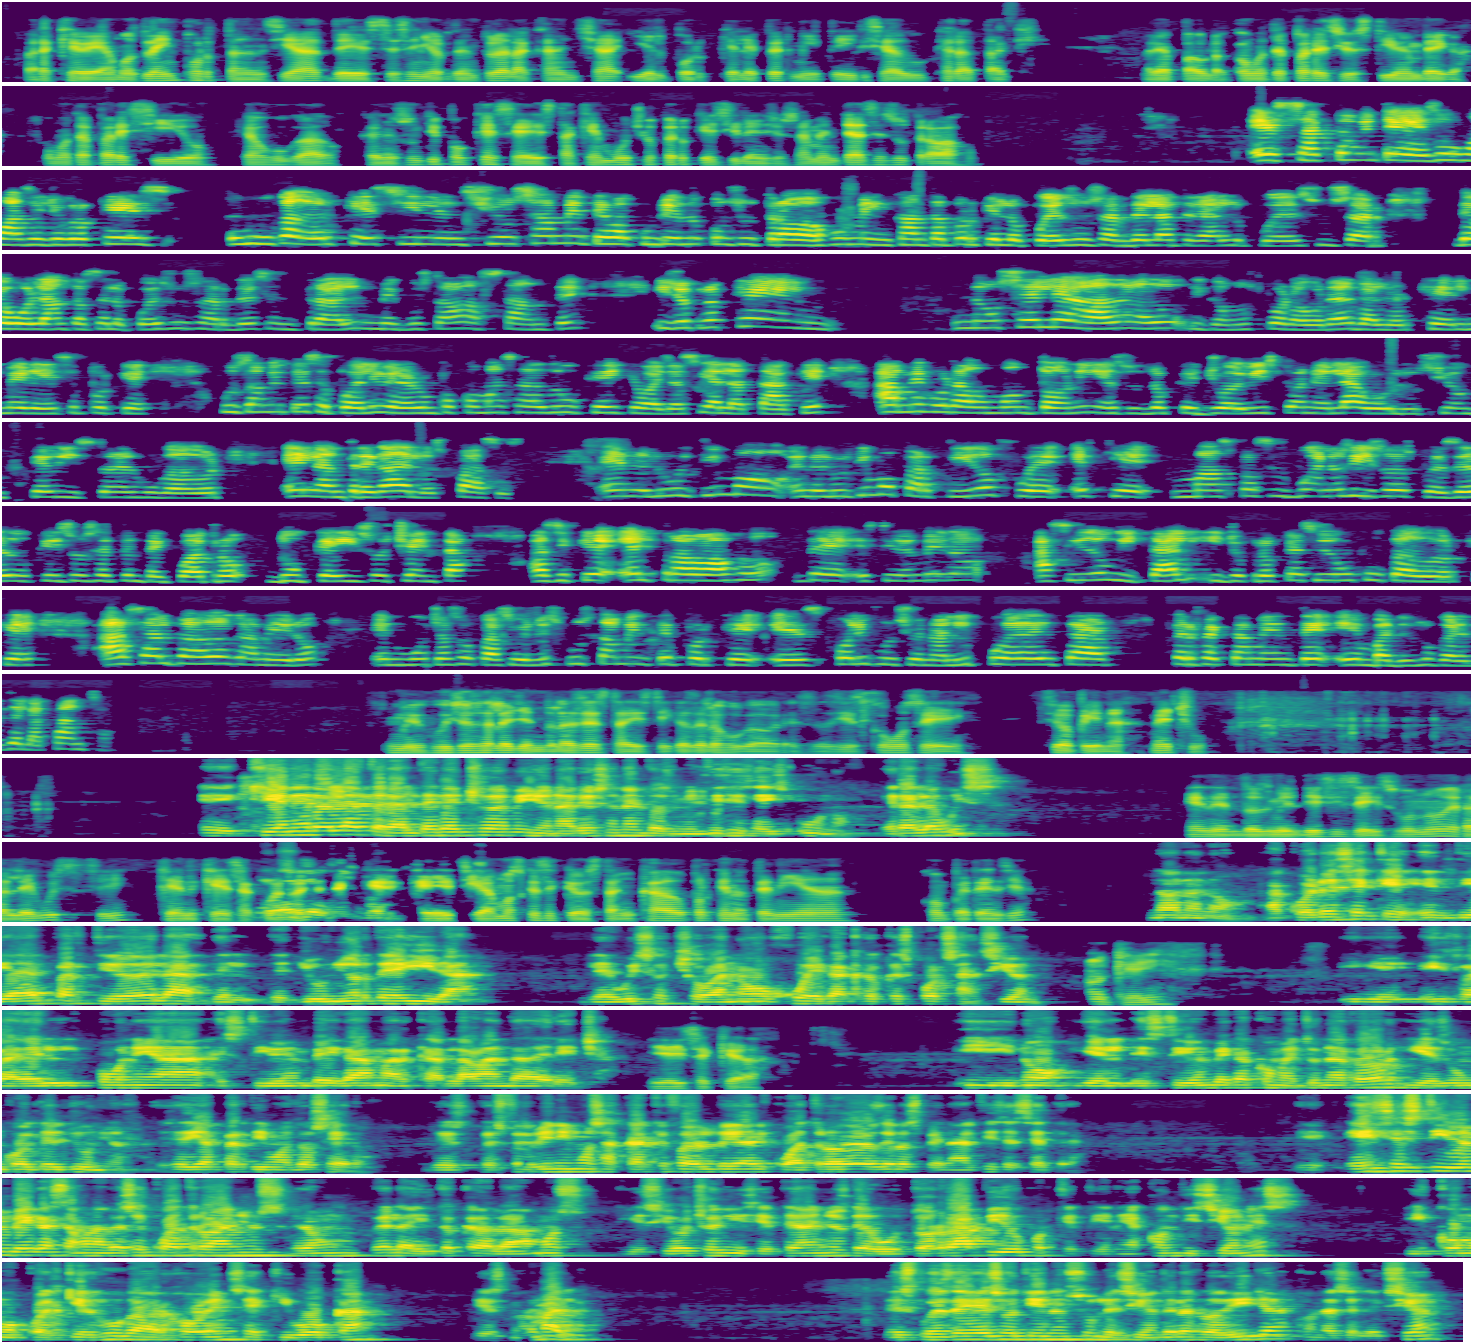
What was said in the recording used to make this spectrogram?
para que veamos la importancia de este señor dentro de la cancha y el por qué le permite irse a Duque al ataque. María Paula, ¿cómo te pareció Steven Vega? ¿Cómo te ha parecido que ha jugado? Que no es un tipo que se destaque mucho, pero que silenciosamente hace su trabajo. Exactamente eso, Juanse. Yo creo que es un jugador que silenciosamente va cumpliendo con su trabajo, me encanta porque lo puedes usar de lateral, lo puedes usar de volante, se lo puedes usar de central, me gusta bastante y yo creo que no se le ha dado, digamos, por ahora el valor que él merece, porque justamente se puede liberar un poco más a Duque y que vaya hacia el ataque, ha mejorado un montón y eso es lo que yo he visto en él, la evolución que he visto en el jugador en la entrega de los pases. En el último, en el último partido fue el que más pases buenos hizo después de Duque hizo 74, Duque hizo 80, así que el trabajo de Steven Vega ha sido vital y yo creo que ha sido un jugador que ha salvado a Gamero en muchas ocasiones justamente porque es polifuncional y puede entrar perfectamente en varios lugares de la cancha. Mi juicio está leyendo las estadísticas de los jugadores, así es como se, se opina. Mechu. Eh, ¿Quién era el lateral derecho de Millonarios en el 2016-1? ¿Era Lewis? En el 2016-1 era Lewis, sí. Que, se acuerda que, decíamos que se quedó estancado porque no tenía competencia. No, no, no. Acuérdese que el día del partido de la, del, Junior de ida, Lewis Ochoa no juega, creo que es por sanción. Ok. Y Israel pone a Steven Vega a marcar la banda derecha. Y ahí se queda. Y no, y el Steven Vega comete un error y es un gol del Junior. Ese día perdimos 2-0. Después vinimos acá que fue el día del 4-2 de los penaltis, etc. Eh, ese Steven Vega, estamos hablando hace cuatro años, era un peladito que hablábamos 18, 17 años, debutó rápido porque tenía condiciones y como cualquier jugador joven se equivoca y es normal. Después de eso tiene su lesión de la rodilla con la selección,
